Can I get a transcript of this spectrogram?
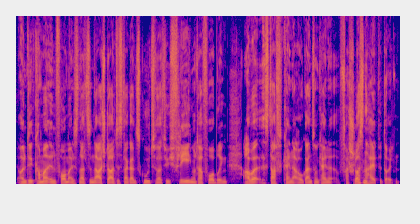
und die kann man in Form eines Nationalstaates da ganz gut natürlich pflegen und hervorbringen. Aber es darf keine Arroganz und keine Verschlossenheit bedeuten.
